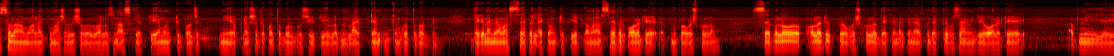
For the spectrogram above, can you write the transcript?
আসসালামু আলাইকুম, আশা করি সবাই ভালো আছেন। আজকে একটি এমন একটি প্রজেক্ট নিয়ে আপনার সাথে কথা বলব, সেটি হলো আপনি লাইফ টাইম ইনকাম করতে পারবেন। দেখেন, আমি আমার সেফেল অ্যাকাউন্টে ক্রিয়েট আমার সেফেল ওয়ালেটে আপনি প্রবেশ করলাম। সেফেল ওয়ালেটে প্রবেশ করলে দেখেন, এখানে আপনি দেখতে পাচ্ছেন, আমি যে ওয়ালেটে আপনি এই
